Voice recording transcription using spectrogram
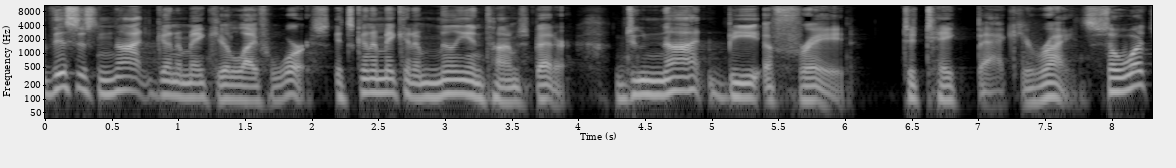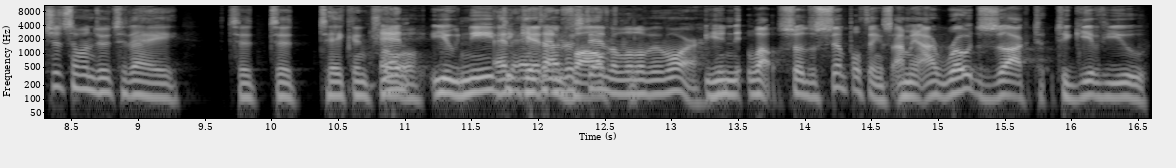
this is not going to make your life worse. It's going to make it a million times better. Do not be afraid to take back your rights. So, what should someone do today to to take control? And you need and, to and get to understand a little bit more. You, well, so the simple things. I mean, I wrote Zucked to give you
